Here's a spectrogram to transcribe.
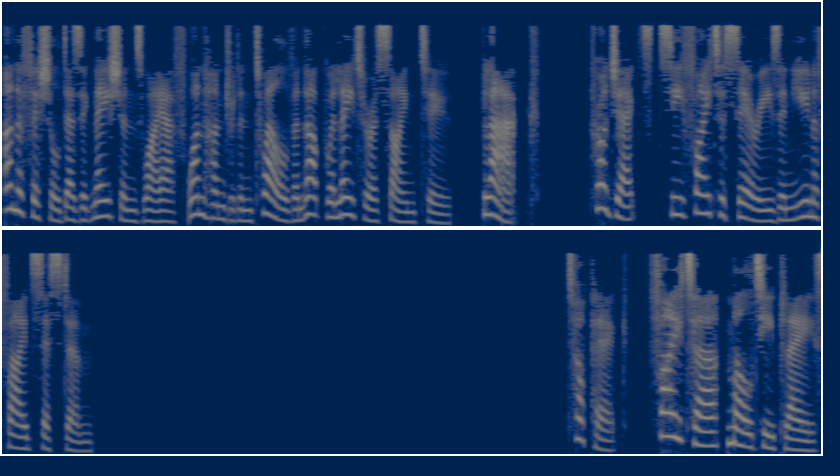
Unofficial designations YF-112 and up were later assigned to Black projects, see Fighter Series and Unified System. Topic: Fighter multiplace.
